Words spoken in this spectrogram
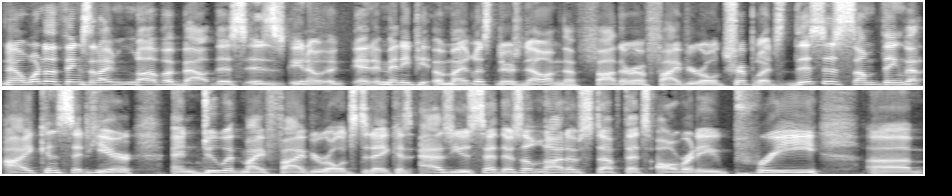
Now one of the things that i love about this is you know many of my listeners know i'm the father of five-year-old triplets. This is something that i can sit here and do with my five-year-olds today because as you said there's a lot of stuff that's already pre um,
